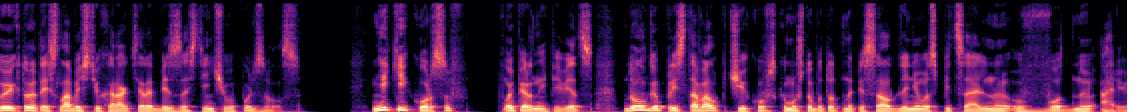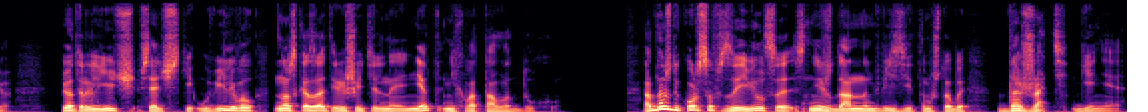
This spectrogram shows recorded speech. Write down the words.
Кое-кто этой слабостью характера беззастенчиво пользовался. Некий Корсов, оперный певец, долго приставал к Чайковскому, чтобы тот написал для него специальную вводную арию — Петр Ильич всячески увиливал, но сказать решительное «нет» не хватало духу. Однажды Корсов заявился с нежданным визитом, чтобы дожать гения.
